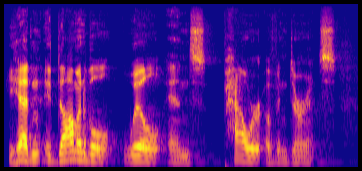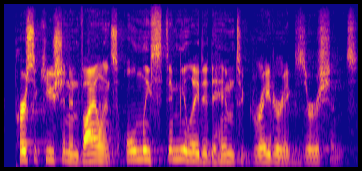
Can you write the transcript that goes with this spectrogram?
He had an indomitable will and power of endurance. Persecution and violence only stimulated him to greater exertions.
